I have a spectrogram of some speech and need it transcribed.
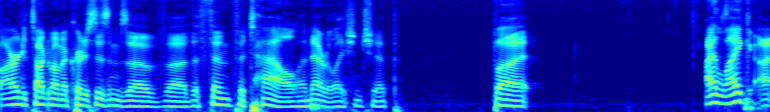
already talked about my criticisms of uh, the femme fatale and that relationship, but I like, I,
